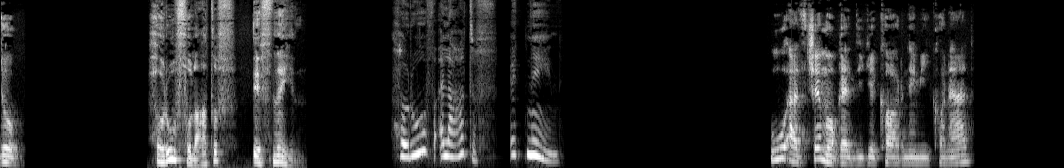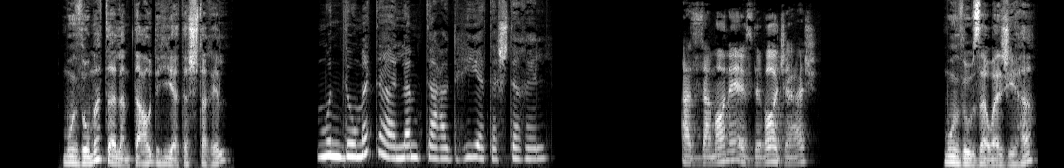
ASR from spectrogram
دو. حروف العطف اثنين. حروف العطف اثنين. او از چه موقع دیگه کار نمی کند؟ منذ متى لم تعد هي تشتغل؟ منذ متى لم تعد هي تشتغل؟ از زمان ازدواجش؟ منذ زواجها؟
